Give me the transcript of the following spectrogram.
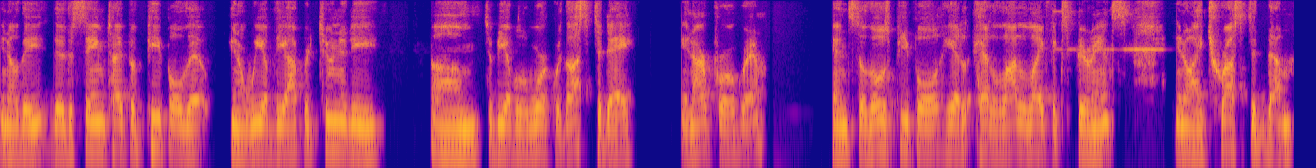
You know, they they're the same type of people that you know we have the opportunity um, to be able to work with us today in our program. And so those people had had a lot of life experience. You know, I trusted them.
